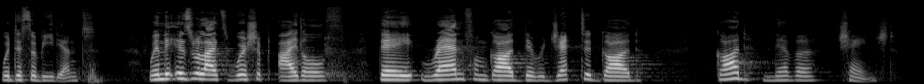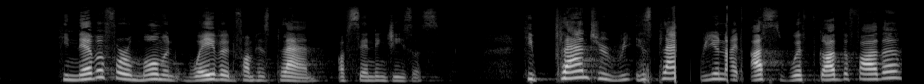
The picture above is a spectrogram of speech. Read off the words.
were disobedient, when the Israelites worshiped idols, they ran from God, they rejected God, God never changed. He never for a moment wavered from his plan of sending Jesus. He planned to re- his plan to reunite us with God the Father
